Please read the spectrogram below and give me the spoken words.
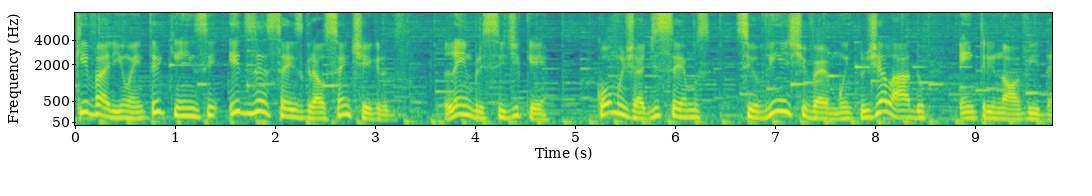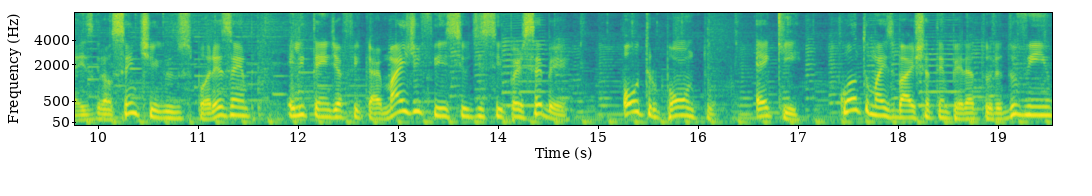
que variam entre 15 e 16 graus centígrados. Lembre-se de que, como já dissemos, se o vinho estiver muito gelado, entre 9 e 10 graus centígrados, por exemplo, ele tende a ficar mais difícil de se perceber. Outro ponto é que, quanto mais baixa a temperatura do vinho,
